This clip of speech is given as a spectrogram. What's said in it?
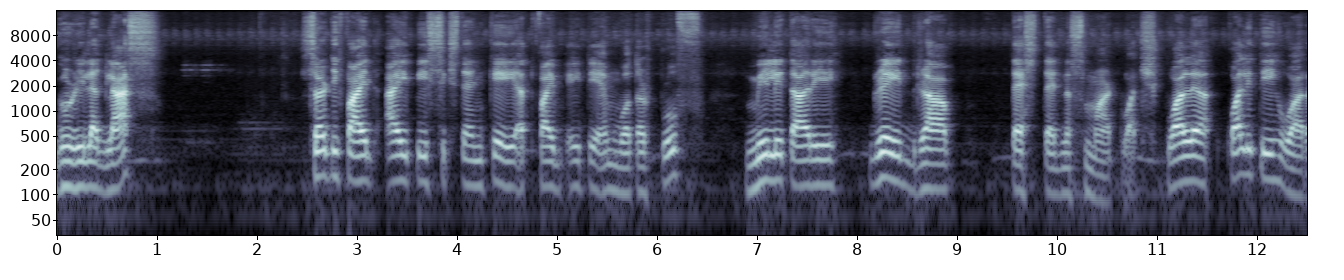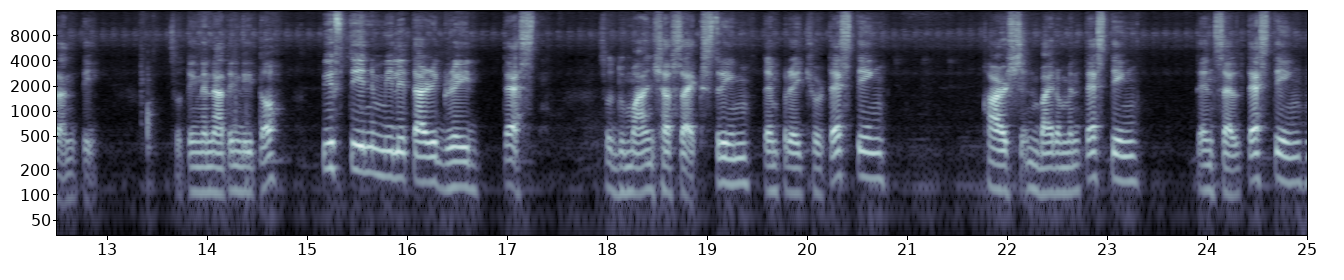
Gorilla Glass, certified IP610K at 580M waterproof, military grade drop tested na smartwatch. Quali- quality warranty. So tingnan natin dito. 15 military grade test. So dumaan siya sa extreme temperature testing, harsh environment testing, tensile testing,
